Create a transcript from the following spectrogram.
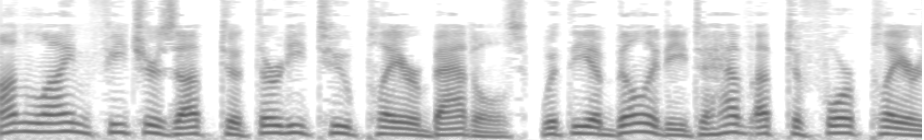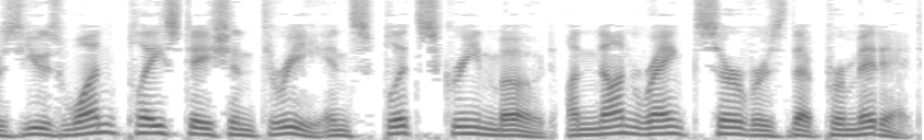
Online features up to 32-player battles, with the ability to have up to four players use one PlayStation 3 in split-screen mode on non-ranked servers that permit it.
